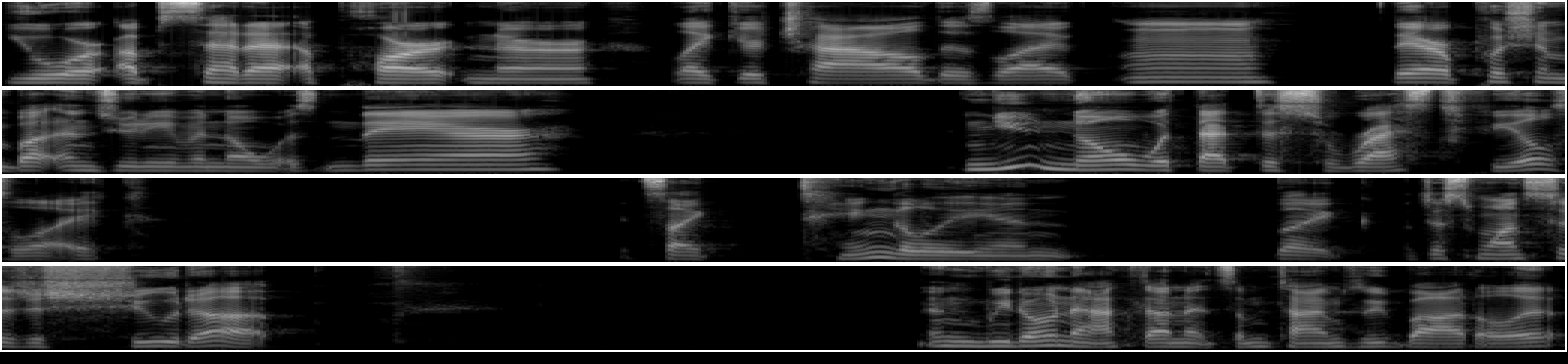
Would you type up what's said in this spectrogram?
you're upset at a partner, like your child is like, mm, they're pushing buttons you didn't even know was there. And you know what that disrest feels like. It's like tingly and like just wants to just shoot up. And we don't act on it sometimes, we bottle it.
